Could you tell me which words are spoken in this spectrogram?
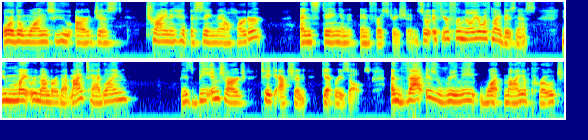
or the ones who are just trying to hit the same nail harder and staying in, in frustration. So, if you're familiar with my business, you might remember that my tagline is be in charge, take action, get results. And that is really what my approach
